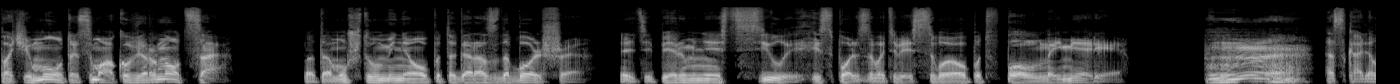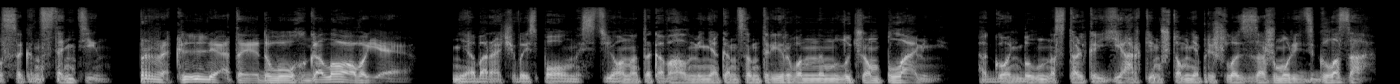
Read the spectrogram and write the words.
«Почему ты смог увернуться?» «Потому что у меня опыта гораздо больше. И теперь у меня есть силы использовать весь свой опыт в полной мере. «М-м-м!» оскалился Константин. «Проклятые двухголовые!» Не оборачиваясь полностью, он атаковал меня концентрированным лучом пламени. Огонь был настолько ярким, что мне пришлось зажмурить глаза.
